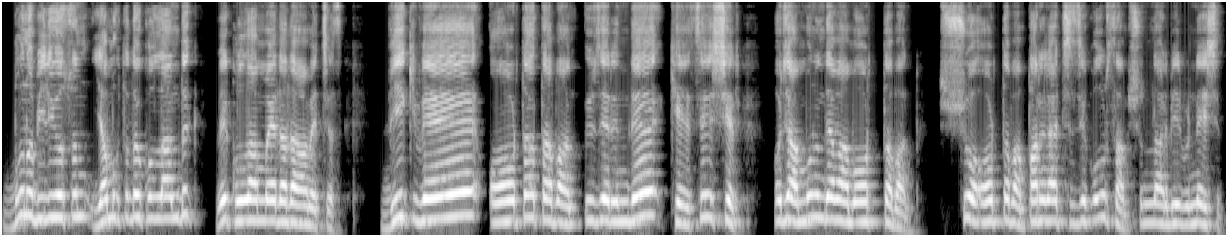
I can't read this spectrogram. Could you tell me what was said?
bunu biliyorsun yamukta da kullandık ve kullanmaya da devam edeceğiz. Dik ve orta taban üzerinde kesişir. Hocam bunun devamı orta taban. Şu orta taban paralel çizecek olursam şunlar birbirine eşit.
